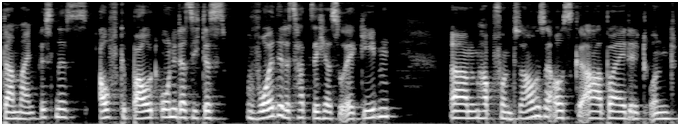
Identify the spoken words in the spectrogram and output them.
da mein Business aufgebaut, ohne dass ich das wollte. Das hat sich ja so ergeben. Ähm, habe von zu Hause aus gearbeitet und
